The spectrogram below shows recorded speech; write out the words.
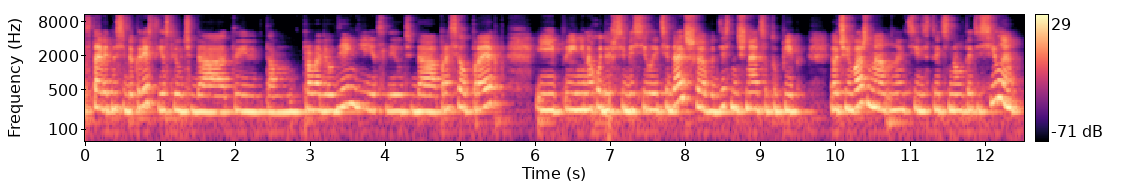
ставить на себе крест, если у тебя ты там провалил деньги, если у тебя просел проект и ты не находишь в себе силы идти дальше, вот здесь начинается тупик. И очень важно найти действительно вот эти силы,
